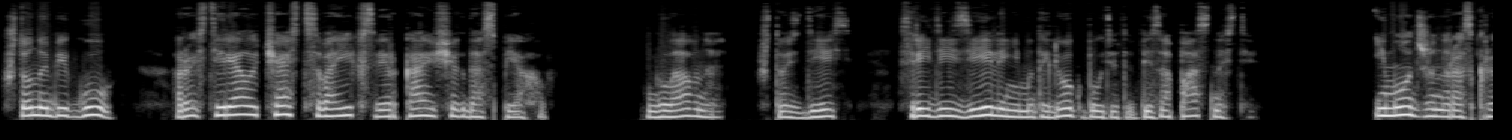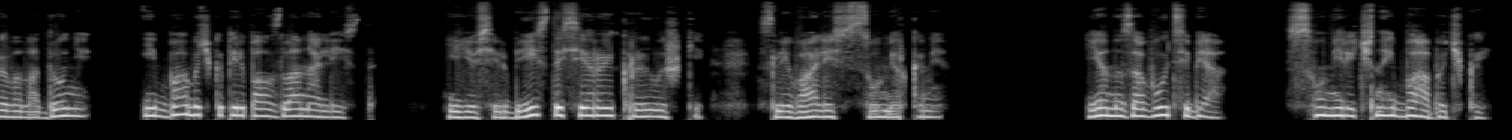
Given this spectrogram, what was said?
что на бегу растеряла часть своих сверкающих доспехов. Главное, что здесь, среди зелени, мотылек будет в безопасности. Имоджин раскрыла ладони и бабочка переползла на лист. Ее серебристо-серые крылышки сливались с сумерками. «Я назову тебя сумеречной бабочкой»,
